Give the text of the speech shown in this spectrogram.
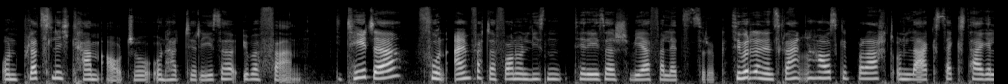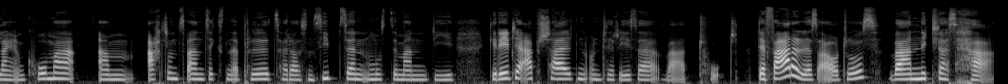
und plötzlich kam ein Auto und hat Theresa überfahren. Die Täter fuhren einfach davon und ließen Theresa schwer verletzt zurück. Sie wurde dann ins Krankenhaus gebracht und lag sechs Tage lang im Koma. Am 28. April 2017 musste man die Geräte abschalten und Theresa war tot. Der Fahrer des Autos war Niklas H.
